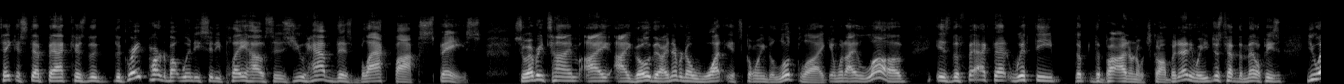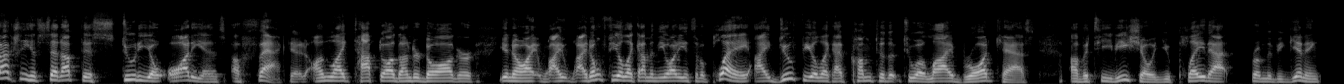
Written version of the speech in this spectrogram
take a step back because the the great part about Windy City Playhouse is you have this black box space. So every time I I go there, I never know what it's going to look like. And what I love is the fact that with the the, the I don't know what it's called, but anyway, you just have the metal piece. You actually have set up this studio audience effect, And unlike Top Dog Underdog, or you know, I I, I don't feel like I'm in the audience of a play, I do feel like I've come to the to a live broadcast of a TV show, and you play that from the beginning.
